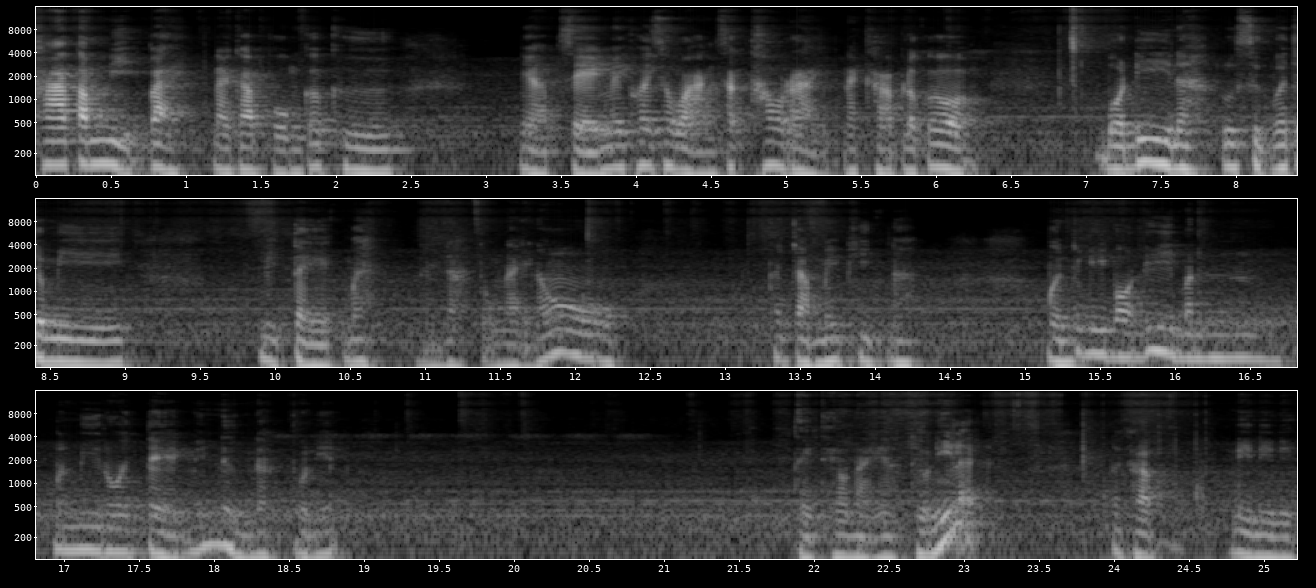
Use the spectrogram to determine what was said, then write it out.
คาตำหนิไปนะครับ ผมก็คือเนี่ยครับแสงไม่ค่อยสว่างสักเท่าไหร่นะครับ แล้วก็บอดี้นะ รู้สึกว่าจะมีมีเตกไหมไหนนะ ตรงไหนเนาะถ้าจำไม่ผิดนะ เหมือนจะมีบอดี้มันมันมีรอยแตกนิดหนึ่งนะตัวนี้แตกแถวไหนอะแถวนี้แหละนะครับ นี่นี่นี่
